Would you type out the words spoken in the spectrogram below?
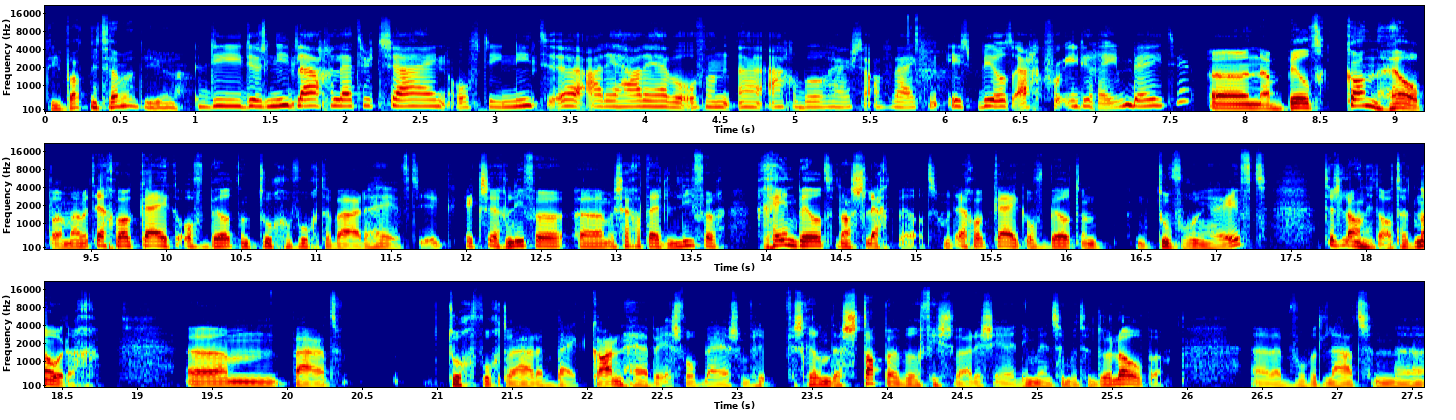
Die wat niet hebben, die... eh, Die dus niet laaggeletterd zijn of die niet eh, ADHD hebben of een eh, aangeboren hersenafwijking. Is beeld eigenlijk voor iedereen beter? Nou, beeld kan helpen, maar je moet echt wel kijken of beeld een toegevoegde waarde heeft. Ik, ik zeg liever, eh, ik zeg altijd liever geen beeld dan slecht beeld. Je moet echt wel kijken of beeld een, een toevoeging heeft. Het is lang niet altijd nodig. Ehm, waar het toegevoegde waarde bij kan hebben, is bijvoorbeeld bij verschillende stappen wil visualiseren die mensen moeten doorlopen. Eh, we hebben bijvoorbeeld laatst een, eh,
